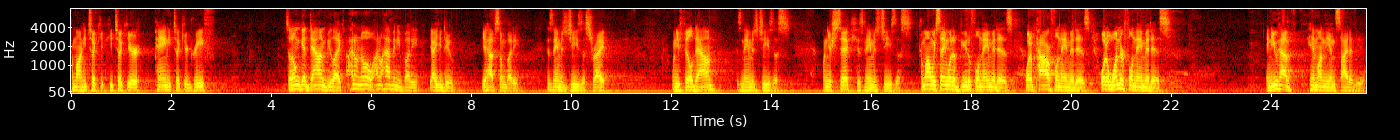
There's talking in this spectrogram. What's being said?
Come on, he took, he took your pain, he took your grief. So don't get down and be like, I don't know, I don't have anybody. Yeah, you do. You have somebody. His name is Jesus, right? When you feel down, his name is Jesus. When you're sick, his name is Jesus. Come on, we saying what a beautiful name it is. What a powerful name it is. What a wonderful name it is. And you have him on the inside of you.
